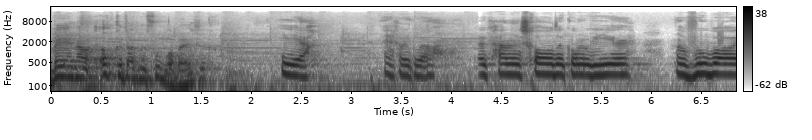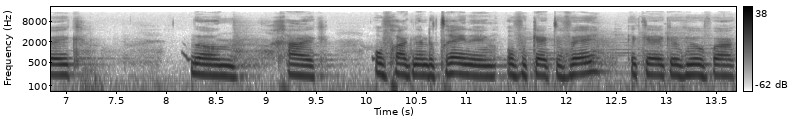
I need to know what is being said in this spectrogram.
Ben je nou elke dag met voetbal bezig? Ja, eigenlijk wel. Ik ga naar school, dan kom ik hier, dan voetbal ik. Dan ga ik of ga ik naar de training of ik kijk tv. Ik kijk ook heel vaak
